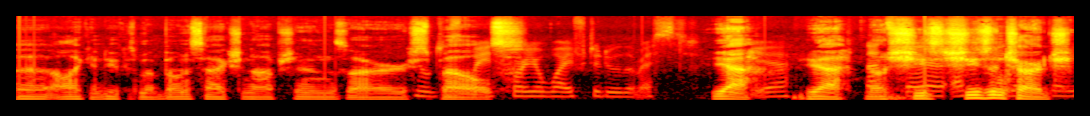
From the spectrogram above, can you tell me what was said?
uh, all I can do because my bonus action options are You'll just wait spells. for your wife to do the rest. Yeah, Yeah. yeah. No, That's she's fair. she's in Actually, that's charge.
